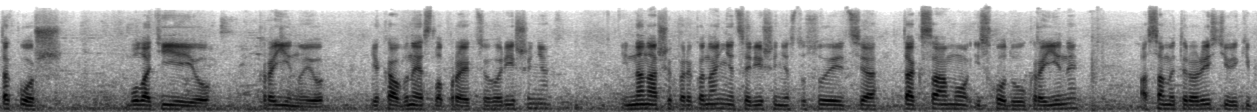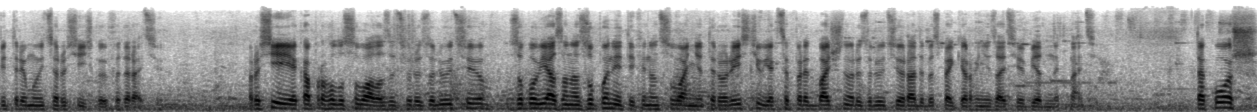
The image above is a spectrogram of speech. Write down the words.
також була тією країною, яка внесла проект цього рішення. І на наше переконання, це рішення стосується так само і сходу України, а саме терористів, які підтримуються Російською Федерацією. Росія, яка проголосувала за цю резолюцію, зобов'язана зупинити фінансування терористів, як це передбачено резолюцією Ради безпеки Організації Об'єднаних Націй. Також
